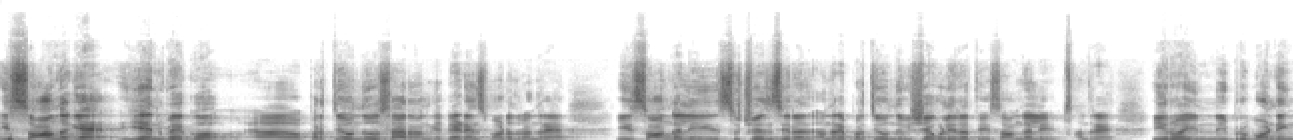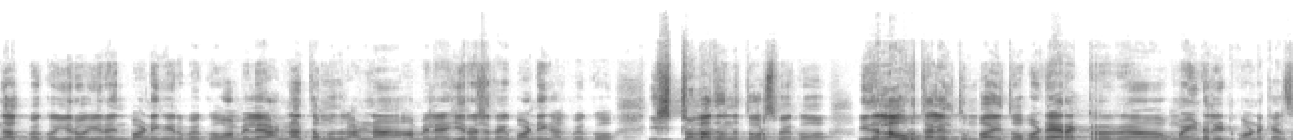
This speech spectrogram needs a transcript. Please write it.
ಈ ಸಾಂಗ್ಗೆ ಏನು ಬೇಕು ಪ್ರತಿಯೊಂದು ಸಾರ್ ನನಗೆ ಗೈಡೆನ್ಸ್ ಮಾಡಿದ್ರು. ಅಂದರೆ ಈ ಸಾಂಗಲ್ಲಿ ಸಿಚುವೇನ್ಸ್ ಇರೋ, ಅಂದರೆ ಪ್ರತಿಯೊಂದು ವಿಷಯಗಳು ಇರುತ್ತೆ ಈ ಸಾಂಗಲ್ಲಿ ಅಂದರೆ ಹೀರೋಯಿನ್ ಇಬ್ಬರು ಬಾಂಡಿಂಗ್ ಆಗಬೇಕು ಹೀರೋ ಹೀರೋಯಿನ್ ಬಾಂಡಿಂಗ್ ಇರಬೇಕು, ಆಮೇಲೆ ಅಣ್ಣ ತಮ್ಮದ್ರ, ಅಣ್ಣ ಆಮೇಲೆ ಹೀರೋ ಜೊತೆಗೆ ಬಾಂಡಿಂಗ್ ಆಗಬೇಕು. ಇಷ್ಟಲ್ಲೂ ಅದನ್ನು ತೋರಿಸ್ಬೇಕು. ಇದೆಲ್ಲ ಅವ್ರ ತಲೆಯಲ್ಲಿ ತುಂಬ ಆಯಿತು. ಒಬ್ಬ ಡೈರೆಕ್ಟರ್ ಮೈಂಡಲ್ಲಿ ಇಟ್ಕೊಂಡು ಕೆಲಸ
